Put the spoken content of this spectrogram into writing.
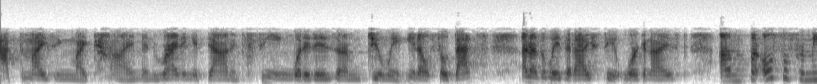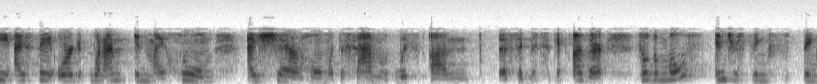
optimizing my time and writing it down and seeing what it is that I'm doing. You know, so that's another way that I stay organized. Um, but also for me, I stay org- when I'm in my home. I share a home with the family with um, a significant other. So the most interesting thing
